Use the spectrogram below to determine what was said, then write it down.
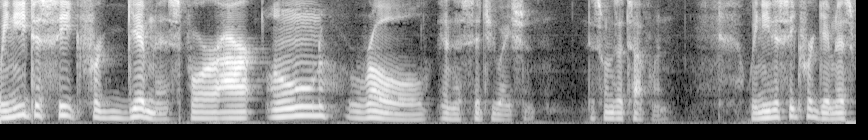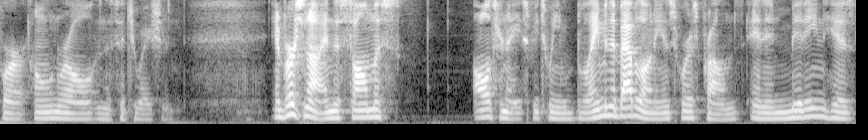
we need to seek forgiveness for our own role in the situation. This one's a tough one. We need to seek forgiveness for our own role in the situation. In verse 9, the psalmist alternates between blaming the Babylonians for his problems and admitting his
